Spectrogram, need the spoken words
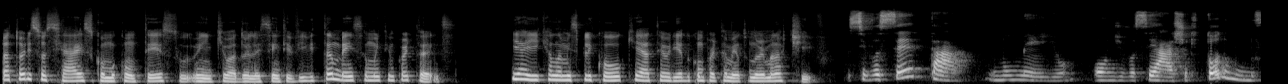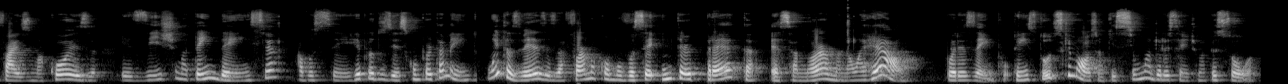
Fatores sociais, como o contexto em que o adolescente vive, também são muito importantes. E é aí que ela me explicou o que é a teoria do comportamento normativo. Se você está num meio onde você acha que todo mundo faz uma coisa, existe uma tendência a você reproduzir esse comportamento. Muitas vezes, a forma como você interpreta essa norma não é real. Por exemplo, tem estudos que mostram que se uma adolescente, uma pessoa,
